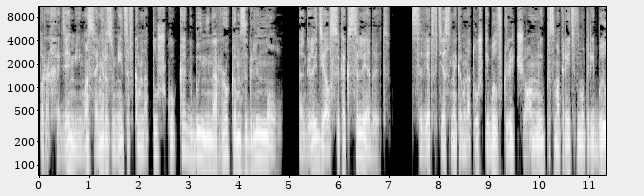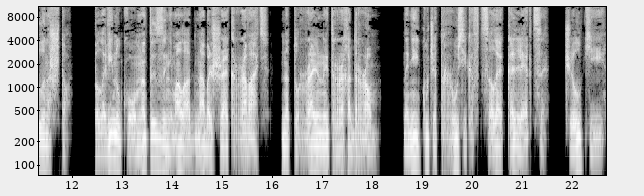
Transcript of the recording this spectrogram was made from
Проходя мимо, Саня, разумеется, в комнатушку как бы ненароком заглянул. Огляделся как следует. Свет в тесной комнатушке был включен, и посмотреть внутри было на что. Половину комнаты занимала одна большая кровать. Натуральный траходром. На ней куча трусиков, целая коллекция. Чулки.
